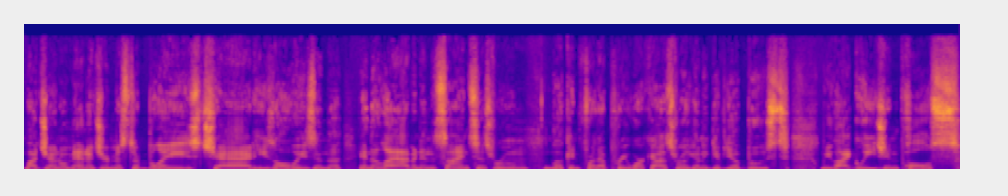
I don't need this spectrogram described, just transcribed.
My general manager, Mr. Blaze Chad, he's always in the in the lab and in the scientist room looking for that pre workout that's really going to give you a boost. We like Legion Pulse.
